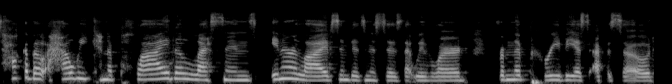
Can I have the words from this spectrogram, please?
talk about how we can apply the lessons in our lives and businesses that we've learned from the previous episode.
